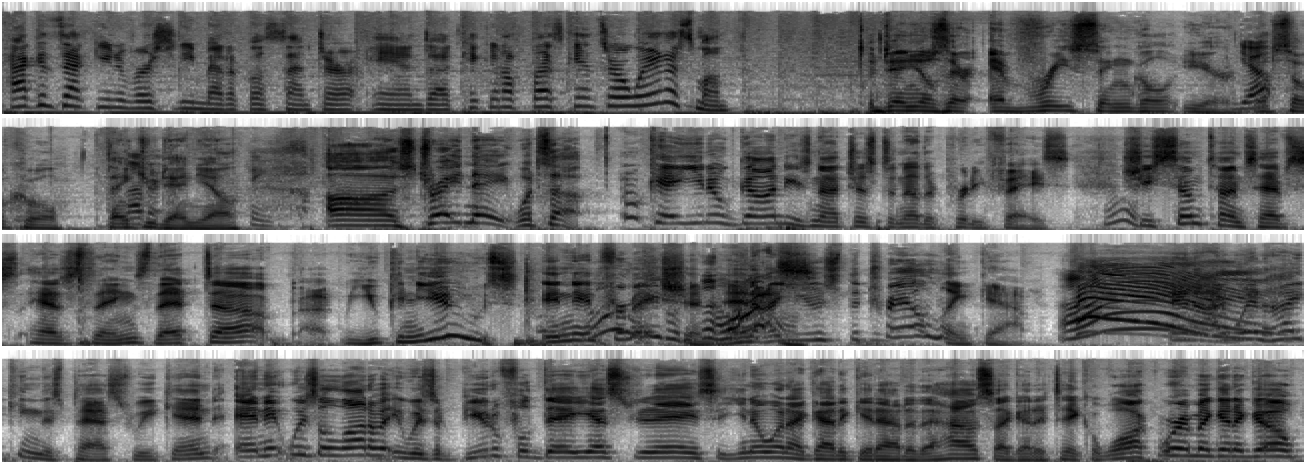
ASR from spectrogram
Hackensack University Medical Center and uh, kicking off Breast Cancer Awareness Month. Danielle's there every single year. Yep. That's so cool. Thank Love you, it. Danielle. Thanks. Uh, Straight Nate, what's up? Okay, you know, Gandhi's not just another pretty face. Oh. She sometimes has has things that uh, uh, you can use in information. What? And I used the Trail Link app. And I went hiking this past weekend, and it was a lot of. It was a beautiful day yesterday. I said, you know what? I got to get out of the house. I got to take a walk. Where am I going to go?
